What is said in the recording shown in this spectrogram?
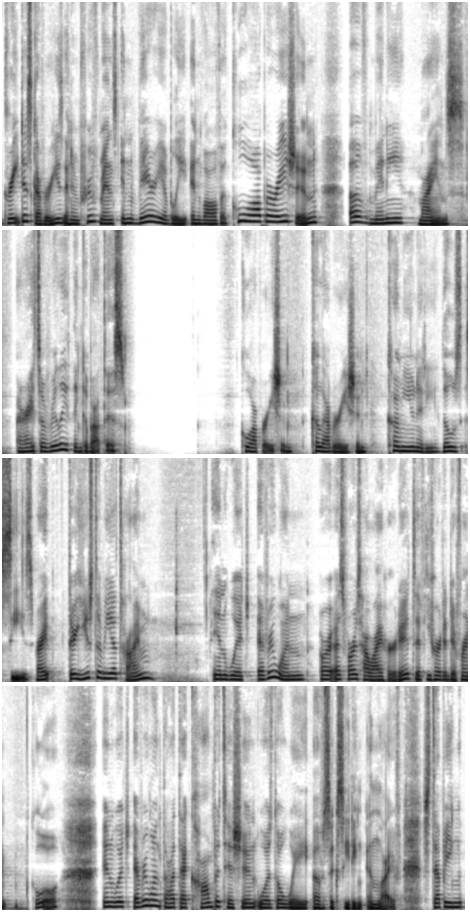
Great discoveries and improvements invariably involve a cooperation of many minds. All right, so really think about this cooperation, collaboration, community, those C's, right? There used to be a time in which everyone, or as far as how I heard it, if you heard it different, cool, in which everyone thought that competition was the way of succeeding in life, stepping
